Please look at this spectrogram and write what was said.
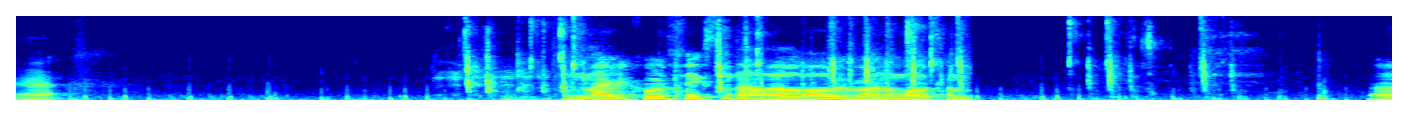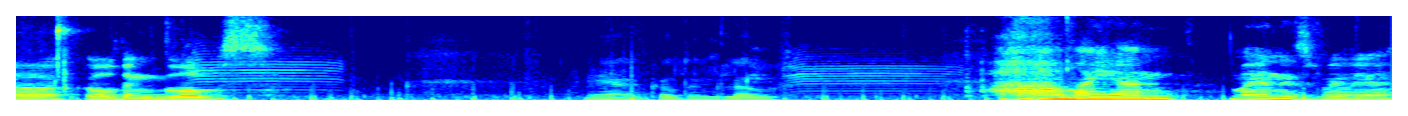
Yeah. Is my record fixed now? Hello everyone welcome. Uh, Golden Globes. Yeah, Golden Globes. Ah, my hand. My hand is really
